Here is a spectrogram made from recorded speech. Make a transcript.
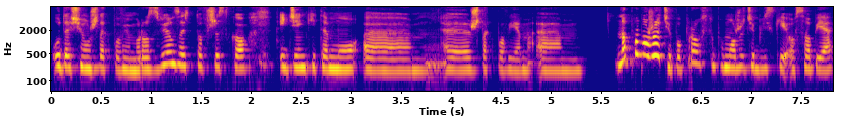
uda się, że tak powiem, rozwiązać to wszystko i dzięki temu, em, e, że tak powiem, em, no pomożecie, po prostu pomożecie bliskiej osobie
